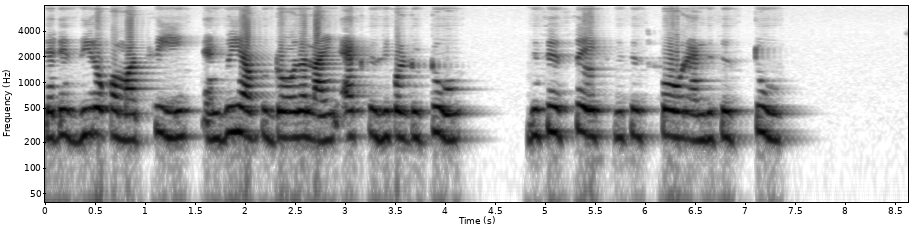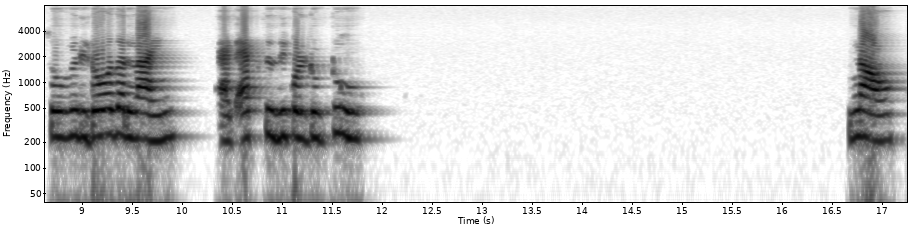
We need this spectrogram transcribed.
that is 0 comma 3 and we have to draw the line x is equal to 2 this is 6 this is 4 and this is 2 so we'll draw the line at x is equal to 2 now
